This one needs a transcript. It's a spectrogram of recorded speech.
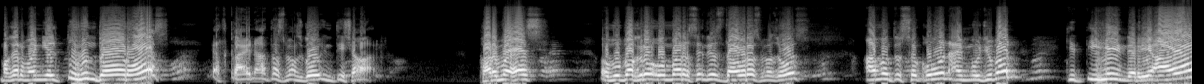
مگر ون یل تہن دور اس یت کائنات مز گو انتشار فرمائے ابو بکر عمر سن اس دور اس مز اس امن تو سکون ام موجبن کہ تہند رعایا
